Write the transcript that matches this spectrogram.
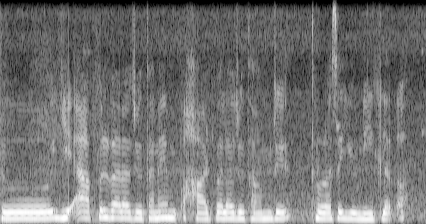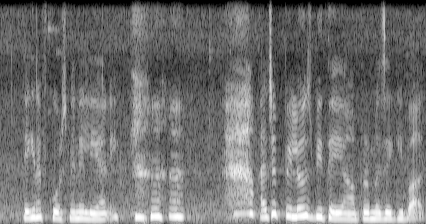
तो ये एप्पल वाला जो था ना हार्ट वाला जो था, मुझे थोड़ा सा यूनिक लगा। लेकिन ऑफ़ कोर्स मैंने लिया नहीं। अच्छा पिलोज भी थे यहाँ पर, मज़े की बात।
